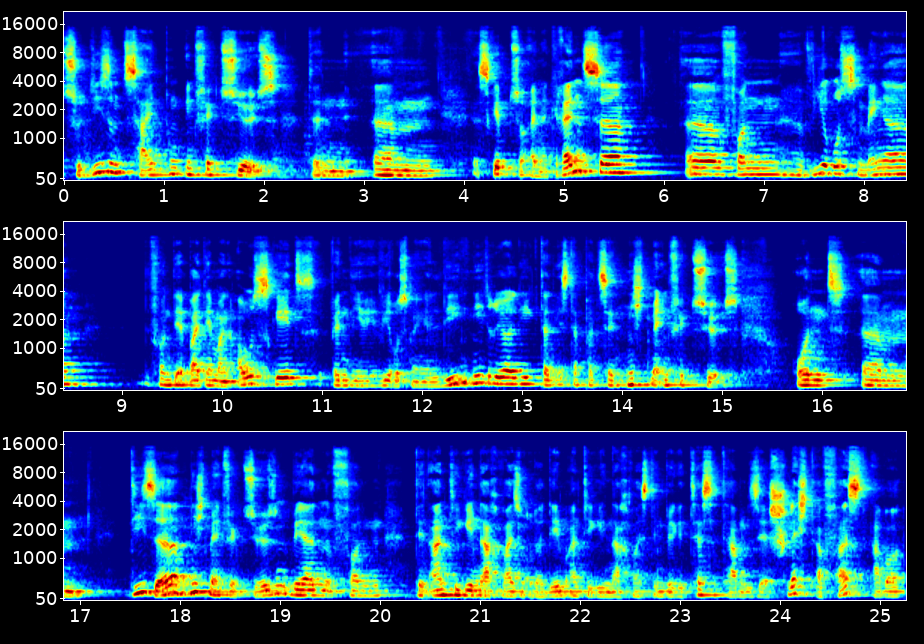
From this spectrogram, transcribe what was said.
zu diesem Zeitpunkt infektiös. Denn ähm, es gibt so eine Grenze äh, von Virusmenge, von der, bei der man ausgeht, wenn die Virusmenge li niedriger liegt, dann ist der Patient nicht mehr infektiös. Und ähm, diese nicht mehr infektiösen werden von den Antigennachweisen oder dem Antigennachweis, den wir getestet haben, sehr schlecht erfasst. Aber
